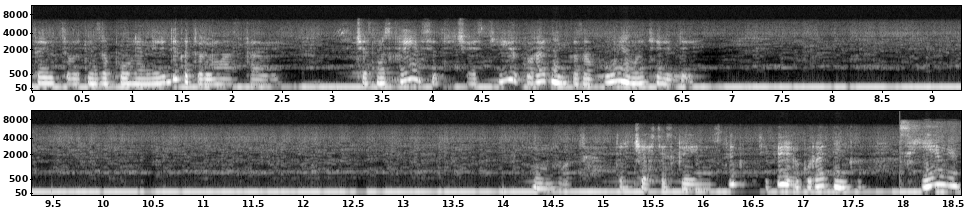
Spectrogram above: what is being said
Остаются вот незаполненные ряды, которые мы оставили. Сейчас мы склеим все три части и аккуратненько заполним эти ряды. Вот, три части склеены в стык. Теперь аккуратненько в схеме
